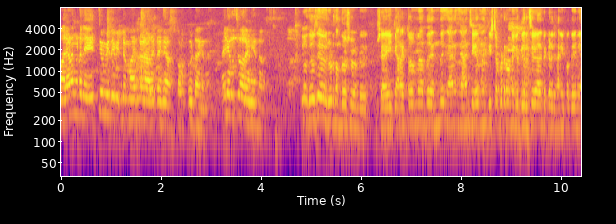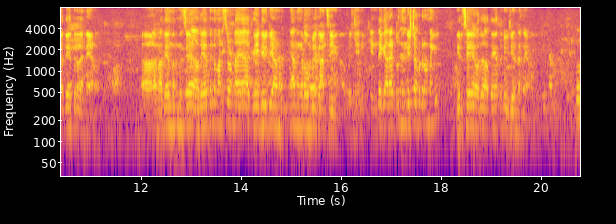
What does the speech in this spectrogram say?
മലയാളം കണ്ടല്ലേ ഏറ്റവും വലിയ വില്ലന്മാരിൽ ഒരാളായിട്ട് തന്നെയാണ് തുടക്കം ഇട്ടാക്കുന്നത്. അതിനെ കുറിച്ച് പറയണേ എന്താണ്? തീർച്ചയായും ഒരുപാട് സന്തോഷമുണ്ട്. പക്ഷേ ഈ ക്യാരക്ടറിനകത്ത് എന്ത് ഞാൻ ഞാൻ ചെയ്യുന്നത് നിങ്ങൾക്ക് ഇഷ്ടപ്പെട്ടിട്ടുണ്ടെങ്കിൽ തീർച്ചയായും അതിന്റെ ഹനി പത്തേനി അദ്ദേഹത്തിന് തന്നെയാണ്. കാരണം അദ്ദേഹം നിർമ്മിച്ച അദ്ദേഹത്തിന്റെ മനസ്സിലുണ്ടായ ആ ക്രിയേറ്റിവിറ്റിയാണ് ഞാൻ നിങ്ങളുടെ മുമ്പിൽ കാണിച്ചിരിക്കുന്നത്. അപ്പോൾ എനിക്ക് എന്റെ ക്യാരക്ടർ നിങ്ങൾക്ക് ഇഷ്ടപ്പെട്ടിട്ടുണ്ടെങ്കിൽ തീർച്ചയായും അത് അദ്ദേഹത്തിന്റെ വിജയം തന്നെയാണ്. ഇപ്പോ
